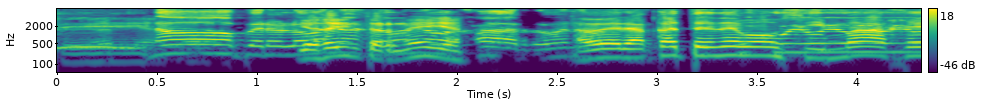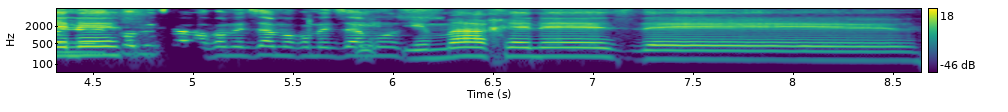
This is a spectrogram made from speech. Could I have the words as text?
Sí. No, pero lo van, a, lo van a internet ya. bajar. lo van A ver, bajar. acá tenemos Uy, uy, uy, uy, uy, imágenes. Comenzamos, comenzamos, Imágenes de.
